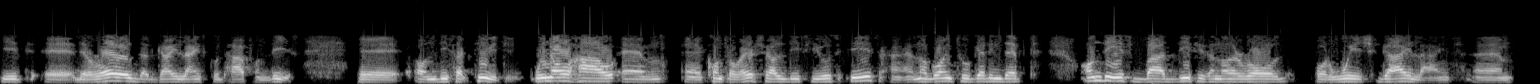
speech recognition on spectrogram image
it, uh, the role that guidelines could have on this on this activity. We know how um, uh, controversial this use is. I'm not going to get in depth on this, but this is another role for which guidelines um,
